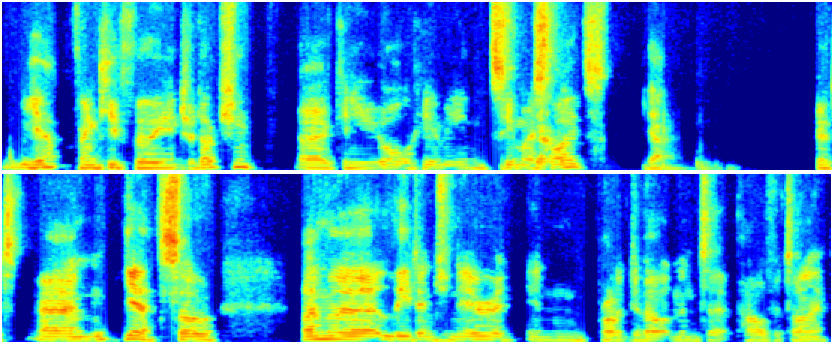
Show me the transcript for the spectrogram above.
Yeah, thank you for the introduction. Uh, can you all hear me and see my Yeah, slides? yeah. Good. Um, yeah, so I'm a lead engineer in product development at PowerPhotonic.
